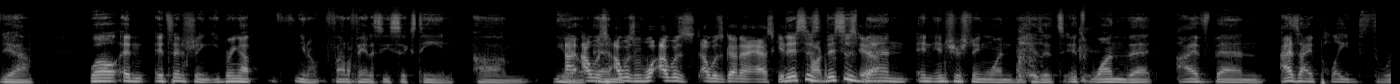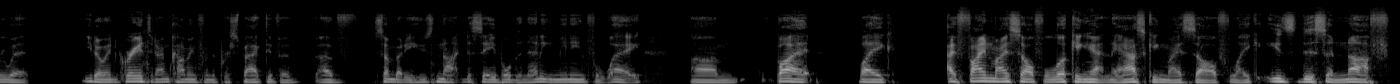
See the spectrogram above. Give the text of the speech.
Yeah. Well, and it's interesting. You bring up, you know, Final Fantasy 16. Um, you know, I, I was, I was, wa- I was, I was gonna ask you. to this is this has yeah. been an interesting one because it's it's one that I've been as I played through it, you know, and granted, I'm coming from the perspective of of somebody who's not disabled in any meaningful way, um, but like I find myself looking at and asking myself, like, is this enough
